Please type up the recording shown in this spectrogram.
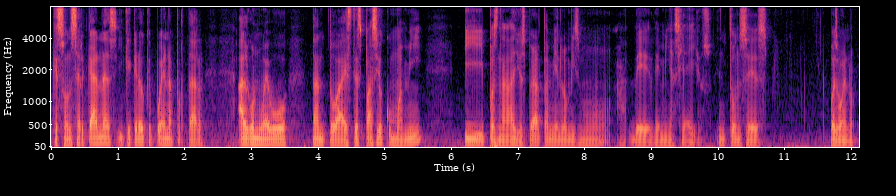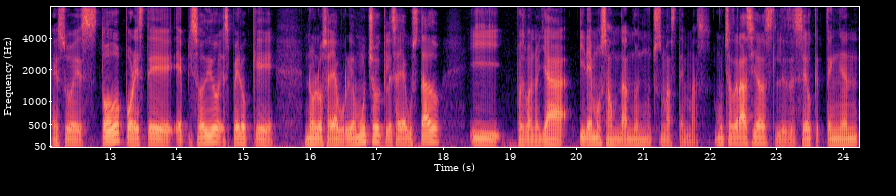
que son cercanas y que creo que pueden aportar algo nuevo tanto a este espacio como a mí. Y pues nada, yo esperar también lo mismo de, de mí hacia ellos. Entonces, pues bueno, eso es todo por este episodio. Espero que no los haya aburrido mucho, que les haya gustado. Y pues bueno, ya iremos ahondando en muchos más temas. Muchas gracias, les deseo que tengan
